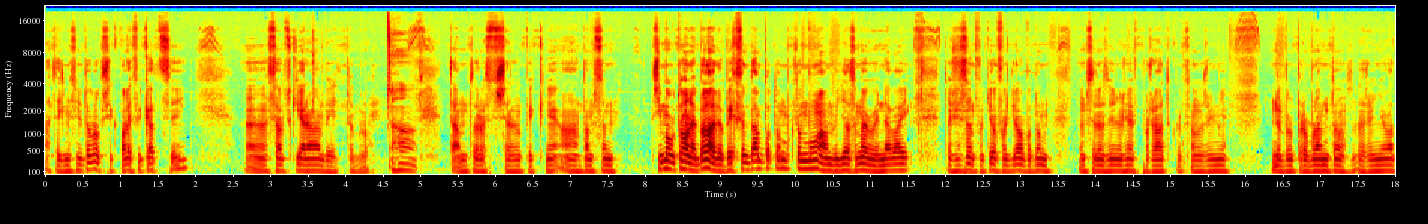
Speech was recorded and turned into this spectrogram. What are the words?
a teď myslím, že to bylo při kvalifikaci, uh, Saudské Arábii to bylo. Aha. Tam to rozstřelil pěkně a tam jsem přímo u toho nebyl, ale doběh jsem tam potom k tomu a viděl jsem, jak vyndávají, takže jsem fotil, fotil a potom jsem se dozvěděl, že je v pořádku, samozřejmě nebyl problém to zveřejňovat.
